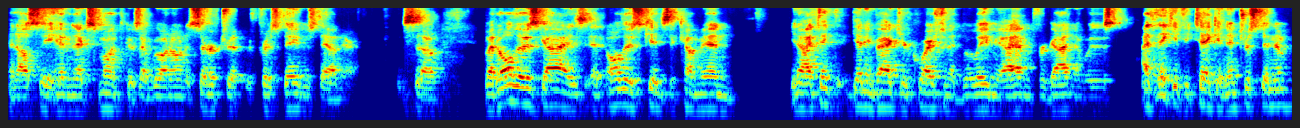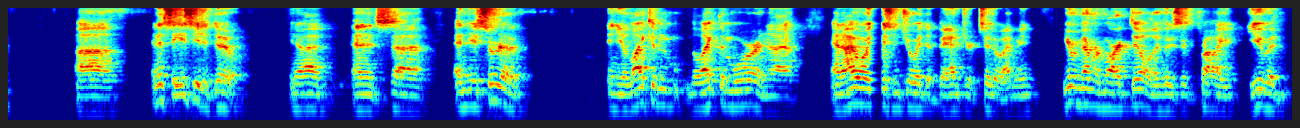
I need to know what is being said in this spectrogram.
and I'll see him next month because I'm going on a surf trip with Chris Davis down there. So, but all those guys and all those kids that come in, you know, I think getting back to your question, and believe me, I haven't forgotten it was. I think if you take an interest in them, uh, and it's easy to do, you know, and it's uh, and you sort of and you like them like them more, and uh, and I always enjoyed the banter too. I mean, you remember Mark Dilla, who's probably you would.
